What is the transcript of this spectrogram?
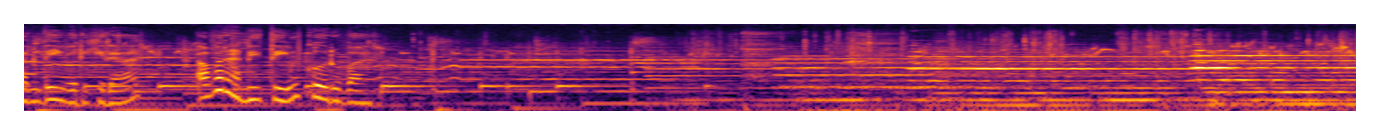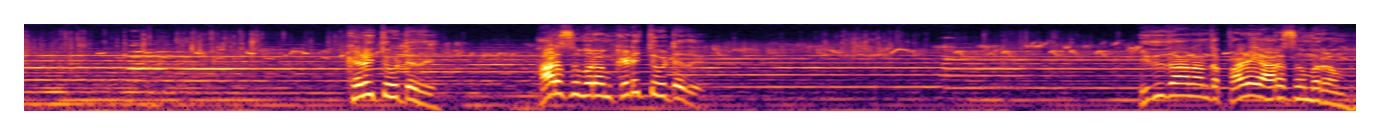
தந்தை வருகிறார். அவர் அனைத்தையும் கூறுவார் கிடைத்து விட்டது. அரசு மரம் கிடைத்து விட்டது. இதுதான் அந்த பழைய அரச மரம்.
